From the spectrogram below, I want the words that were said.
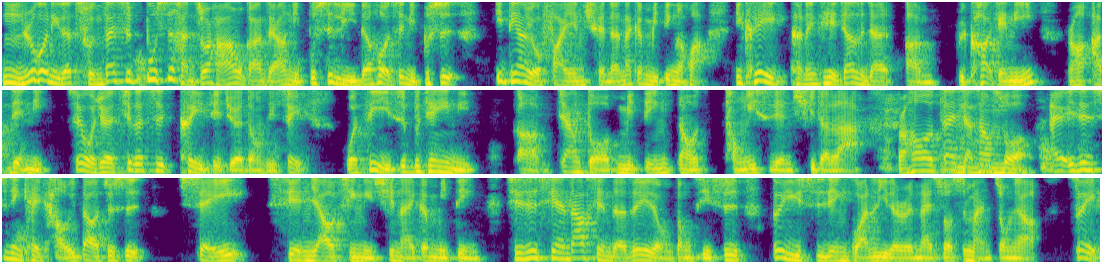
嗯，如果你的存在是不是很重要？好像我刚刚讲，你不是 leader，或者是你不是一定要有发言权的那个 meeting 的话，你可以可能可以叫人家嗯 record 给你，然后 update 你。所以我觉得这个是可以解决的东西。所以我自己是不建议你呃这样多 meeting，然后同一时间去的啦。然后再加上说，还有一件事情可以考虑到就是。谁先邀请你去哪一个 meeting？其实先到先得这种东西是对于时间管理的人来说是蛮重要。所以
